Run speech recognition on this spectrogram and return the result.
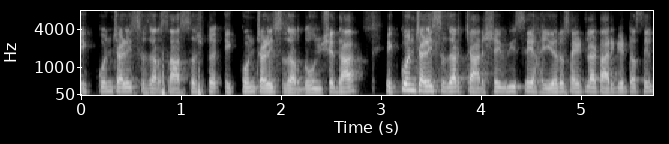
एकोणचाळीस हजार सहासष्ट एकोणचाळीस हजार दोनशे दहा एकोणचाळीस हजार चारशे वीस हे हायर साईडला टार्गेट असेल.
